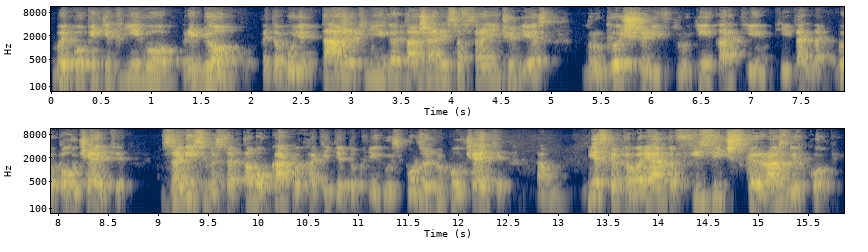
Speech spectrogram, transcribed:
Вы купите книгу ребенку, это будет та же книга, та же Алиса в стране чудес, другой шрифт, другие картинки и так далее. Вы получаете, в зависимости от того, как вы хотите эту книгу использовать, вы получаете там, несколько вариантов физической разных копий.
